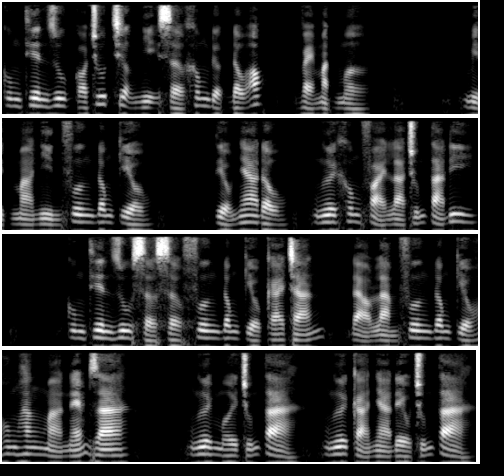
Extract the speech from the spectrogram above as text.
Cung Thiên Du có chút trượng nhị sở không được đầu óc, vẻ mặt mờ. Mịt mà nhìn Phương Đông Kiều. Tiểu nha đầu, ngươi không phải là chúng ta đi. Cung Thiên Du sở sở Phương Đông Kiều cái chán, đảo làm Phương Đông Kiều hung hăng mà ném ra. Ngươi mới chúng ta, ngươi cả nhà đều chúng ta.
